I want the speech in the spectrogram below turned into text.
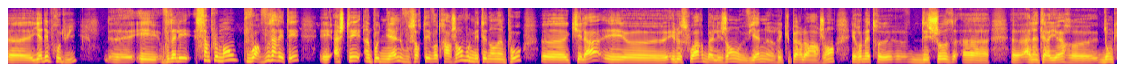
il y a des produits. Euh, et vous allez simplement pouvoir vous arrêter et acheter un pot de miel, vous sortez votre argent, vous le mettez dans un pot euh, qui est là et, euh, le soir bah, les gens viennent, récupèrent leur argent et remettre des choses à, l'intérieur. Donc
